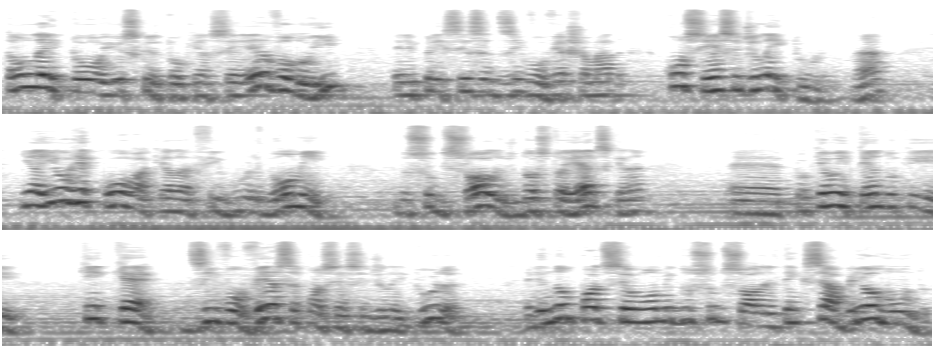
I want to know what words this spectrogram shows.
Então o leitor e o escritor que anseia evoluir, ele precisa desenvolver a chamada consciência de leitura. Né? E aí eu recorro àquela figura do homem do subsolo, de Dostoiévski, né? É, porque eu entendo que quem quer desenvolver essa consciência de leitura, ele não pode ser o homem do subsolo, ele tem que se abrir ao mundo,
